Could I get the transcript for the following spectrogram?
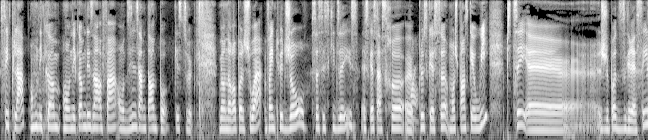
C'est plate. On est comme on est comme des enfants. On dit ça me tente pas. Qu'est-ce que tu veux? Mais on n'aura pas le choix. 28 jours, ça c'est ce qu'ils disent. Est-ce que ça sera euh, plus que ça? Moi, je pense que oui. Puis tu sais, euh, je vais pas digresser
